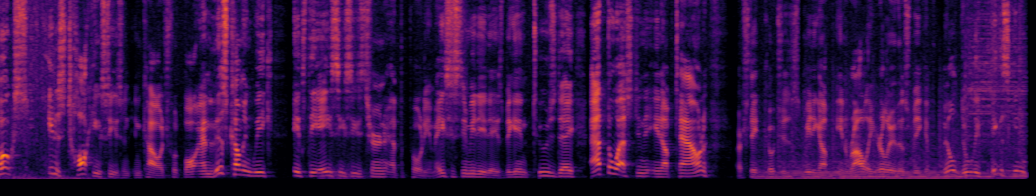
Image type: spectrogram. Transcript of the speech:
Folks, it is talking season in college football, and this coming week, it's the ACC's turn at the podium. ACC Media Days begin Tuesday at the Westin in Uptown. Our state coaches meeting up in Raleigh earlier this week at the Bill Dooley Pigskin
